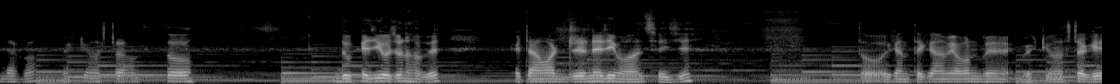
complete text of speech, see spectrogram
দেখো ভেটকি মাছটা অন্তত দু কেজি ওজন হবে। এটা আমার ড্রেনেরই মাছ, এই যে। তো এখান থেকে আমি এখন ভেটকি মাছটাকে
